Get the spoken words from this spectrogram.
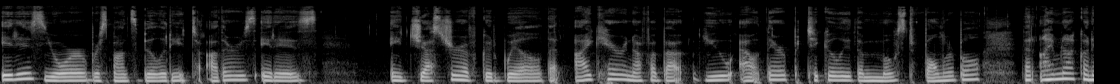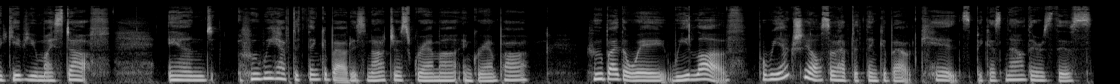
it is your responsibility to others. It is a gesture of goodwill that I care enough about you out there, particularly the most vulnerable, that I'm not going to give you my stuff. And who we have to think about is not just grandma and grandpa, who, by the way, we love, but we actually also have to think about kids because now there's this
